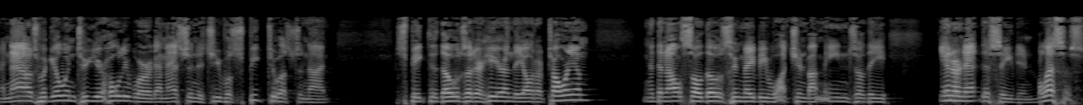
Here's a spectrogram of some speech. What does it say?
And now, as we go into your holy word, I'm asking that you will speak to us tonight. Speak to those that are here in the auditorium, and then also those who may be watching by means of the internet this evening. Bless us,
